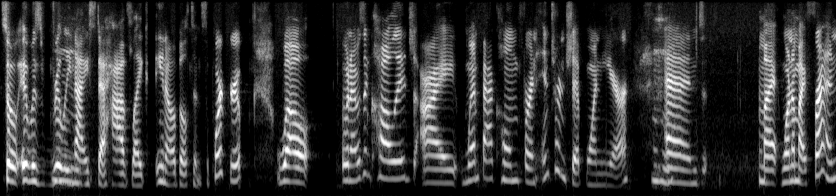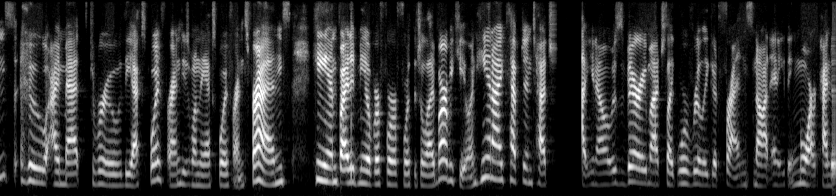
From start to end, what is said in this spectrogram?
So it was really mm. nice to have like, you know, a built in support group. Well, when I was in college, I went back home for an internship one year mm-hmm. and my one of my friends who I met through the ex-boyfriend, he's one of the ex-boyfriend's friends, he invited me over for a 4th of July barbecue and he and I kept in touch you know, it was very much like we're really good friends, not anything more kind of.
